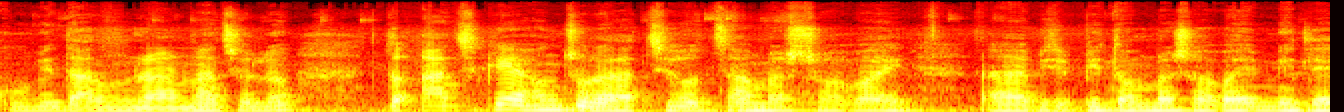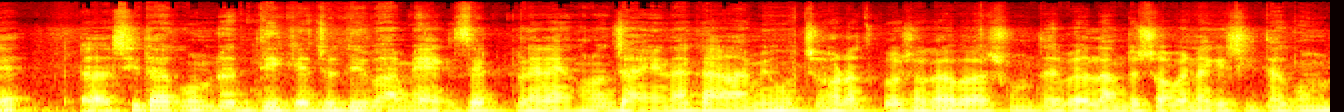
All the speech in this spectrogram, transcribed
খুবই দারুণ রান্না ছিল। তো আজকে এখন চলে যাচ্ছে হচ্ছে আমরা সবাই প্রীতমরা সবাই মিলে সীতাকুণ্ডের দিকে। যদিও আমি একজ্যাক্ট প্ল্যান এখনও জানি না, কারণ আমি হচ্ছে হঠাৎ করে সকালবেলা শুনতে পেলাম যে সবাই নাকি সীতাকুণ্ড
